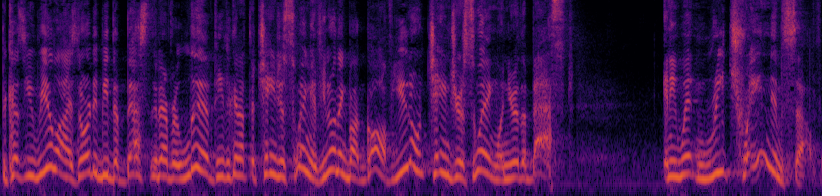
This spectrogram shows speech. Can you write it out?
because he realized in order to be the best that ever lived, he's going to have to change his swing. If you don't know anything about golf, you don't change your swing when you're the best. And he went and retrained himself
